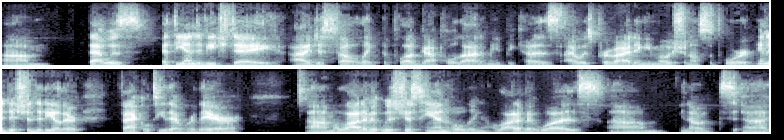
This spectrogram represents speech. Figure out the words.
Um, that was at the end of each day i just felt like the plug got pulled out of me because i was providing emotional support in addition to the other faculty that were there. Um, a lot of it was just hand holding a lot of it was um, you know uh,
